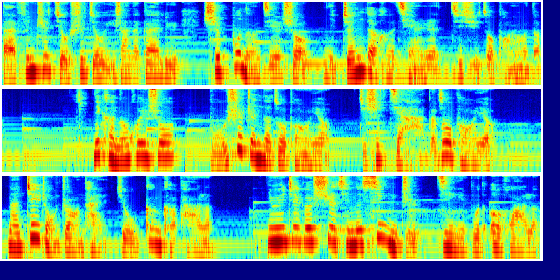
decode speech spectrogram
百分之九十九以上的概率是不能接受你真的和前任继续做朋友的。你可能会说，不是真的做朋友，只是假的做朋友。那这种状态就更可怕了，因为这个事情的性质进一步的恶化了，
